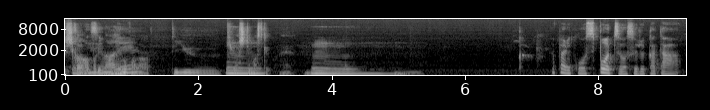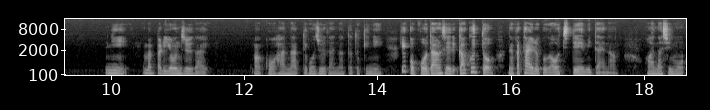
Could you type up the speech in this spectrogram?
しかあんまりないのかなっていう気はしてますけどね。うん。やっぱりこう、スポーツをする方に、まあ、やっぱり40代、まあ、後半になって50代になった時に、結構こう男性でガクッとなんか体力が落ちてみたいなお話も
